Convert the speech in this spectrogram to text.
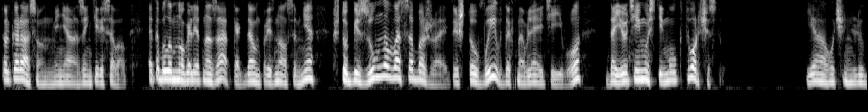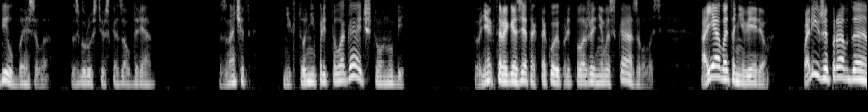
Только раз он меня заинтересовал. Это было много лет назад, когда он признался мне, что безумно вас обожает и что вы вдохновляете его, даете ему стимул к творчеству. — Я очень любил Безила, — с грустью сказал Дориан. — Значит, никто не предполагает, что он убит? В некоторых газетах такое предположение высказывалось, а я в это не верю. В Париже, правда,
